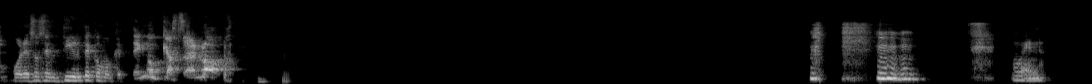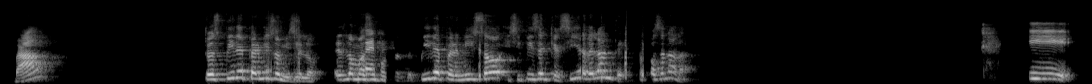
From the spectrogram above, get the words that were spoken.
y por eso sentirte como que tengo que hacerlo. bueno. ¿Va? Entonces pide permiso, mi cielo. Es lo más importante. Pide permiso y si te dicen que sí, adelante. No pasa nada. Y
